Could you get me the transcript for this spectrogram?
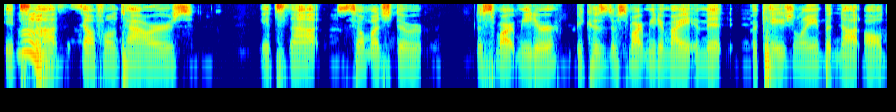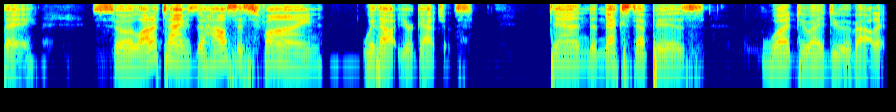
It's Hmm. not cell phone towers. It's not so much the the smart meter because the smart meter might emit occasionally but not all day. So a lot of times the house is fine without your gadgets. Then the next step is what do I do about it?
